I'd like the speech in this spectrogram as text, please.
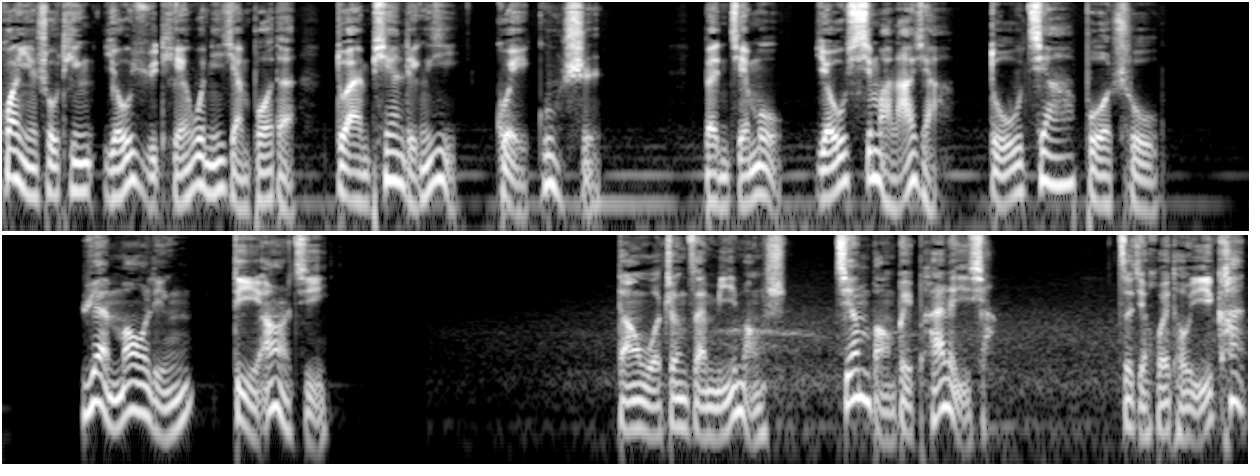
欢迎收听由雨田为你演播的短篇灵异鬼故事。本节目由喜马拉雅独家播出。《怨猫灵》第二集。当我正在迷茫时，肩膀被拍了一下，自己回头一看，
